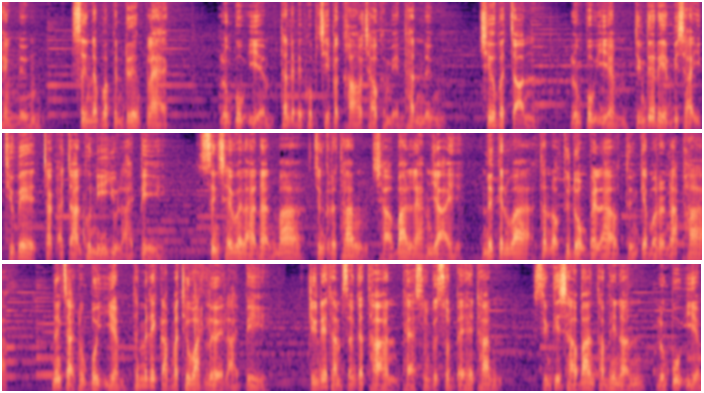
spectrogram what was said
แห่งหนึ่ง ซึ่งนับว่าเป็นเรื่องแปลก หลวงปู่เอี่ยม ท่านได้ไปพบชีปะขาวชาวเขมรท่านหนึ่ง ชื่อว่าจันหลวงปู่เอี่ยมจึงได้เรียนวิชาอิทธิเวชจากอาจารย์ผู้นี้อยู่หลายปี ซึ่งใช้เวลานานมากจนกระทั่งชาวบ้านแหลมใหญ่ นึกกันว่าท่านออกทุดงไปแล้วถึงแก่มรณภาพ เนื่องจากหลวงปู่เอี่ยมท่านไม่ได้กลับมาที่วัดเลยหลายปี จึงได้ทำสังฆทานแผ่ส่วนกุศลไปให้ท่าน สิ่งที่ชาวบ้านทำให้นั้นหลวงปู่เอี่ยม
